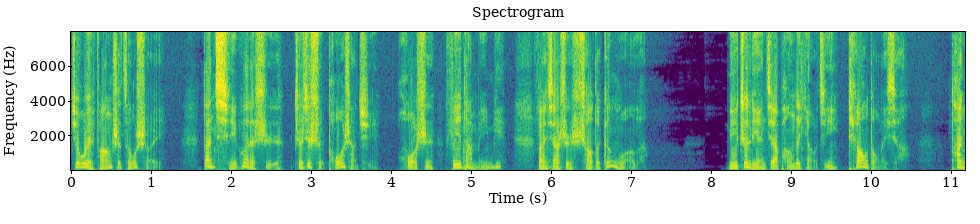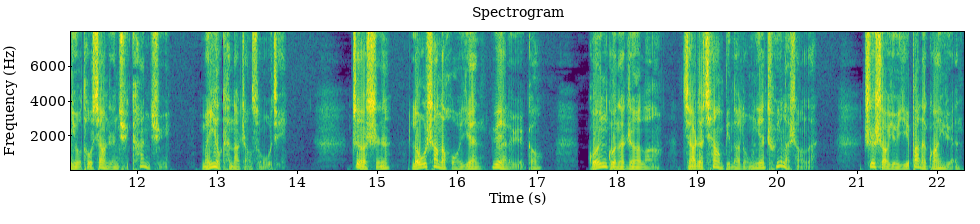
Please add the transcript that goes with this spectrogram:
就为防止走水。但奇怪的是，这些水泼上去，火势非但没灭，反像是烧得更旺了。李治脸颊旁的咬肌跳动了一下，他扭头向人去看去，没有看到长孙无忌。这时，楼上的火焰越来越高，滚滚的热浪夹着呛鼻的浓烟吹了上来。至少有一半的官员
